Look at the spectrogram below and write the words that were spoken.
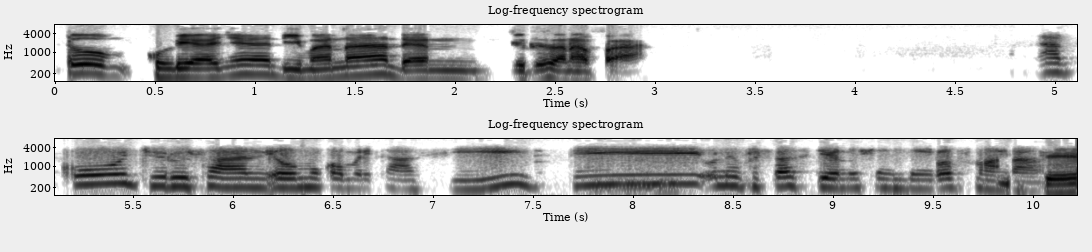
itu kuliahnya di mana dan jurusan apa? Aku jurusan ilmu komunikasi di Universitas Dianusantara Semarang. Oke,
